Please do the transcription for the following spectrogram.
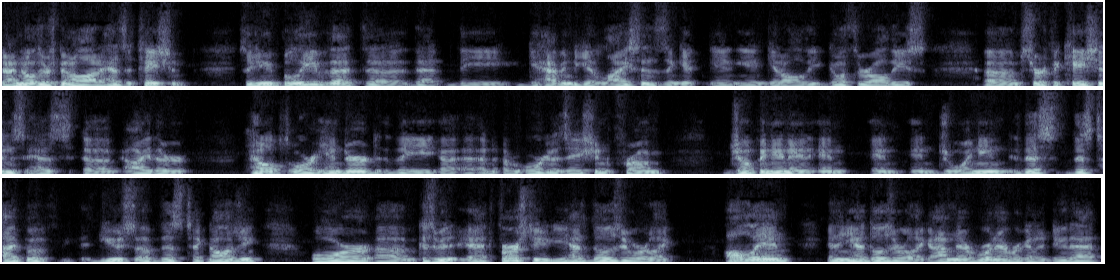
I know there's been a lot of hesitation. So do you believe that uh, that the having to get licensed and get and get all the go through all these um, certifications has uh, either helped or hindered the uh, an organization from jumping in and, and and and joining this this type of use of this technology or because um, at first you, you had those who were like all in, and then you had those who were like, "I'm never, we're never going to do that."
